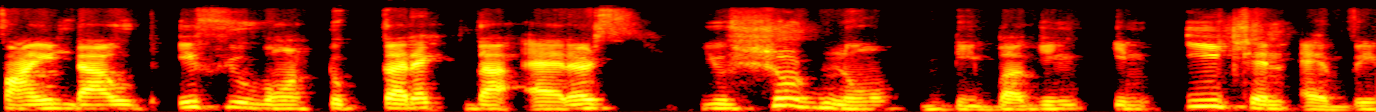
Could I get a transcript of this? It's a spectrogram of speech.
find out, if you want to correct the errors you should know debugging in each and every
